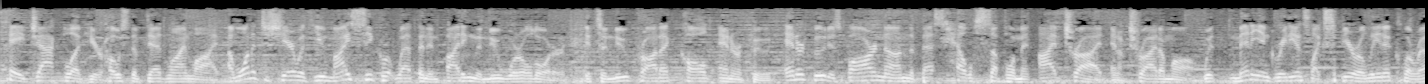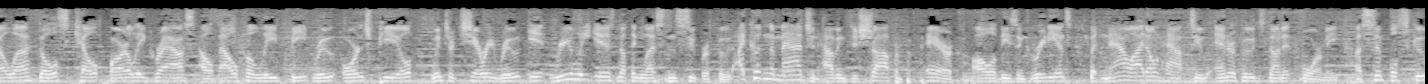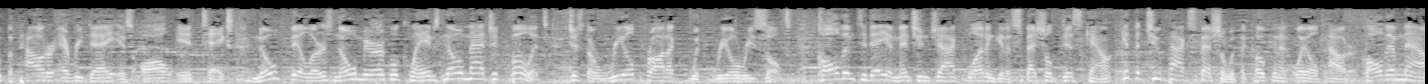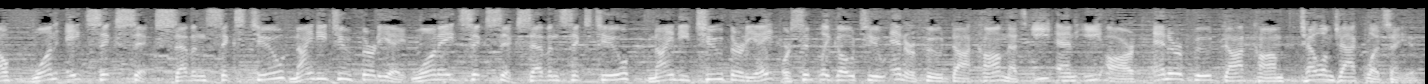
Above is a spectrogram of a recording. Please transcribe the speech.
Hey, Jack Blood here, host of Deadline Live. I wanted to share with you my secret weapon in fighting the New World Order. It's a new product called Enerfood. Enerfood is bar none the best health supplement I've tried, and I've tried them all. With many ingredients like spirulina, chlorella, dulse, kelp, barley grass, alfalfa leaf, beetroot, orange peel, winter cherry root, it really is nothing less than superfood. I couldn't imagine having to shop and prepare all of these ingredients, but now I don't have to. Enerfood's done it for me. A simple scoop of powder every day is all it takes. No fillers, no miracle claims, no magic bullets. Just a real product with real results. Call them today and mention Jack Blood and get a special discount. Get the two pack special with the coconut oil powder. Call them now 1 866 762 9238. 1 866 762 9238 or simply go to enerfood.com. That's E N E R, enerfood.com. Tell them Jack Blood sent you.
